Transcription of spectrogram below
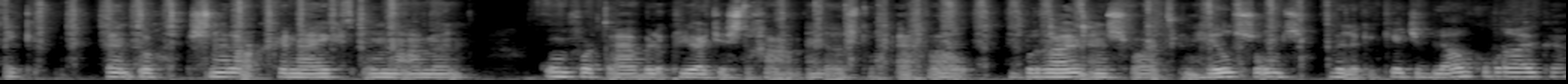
Ik ben toch sneller geneigd om naar mijn comfortabele kleurtjes te gaan. En dat is toch echt wel bruin en zwart. En heel soms wil ik een keertje blauw gebruiken.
